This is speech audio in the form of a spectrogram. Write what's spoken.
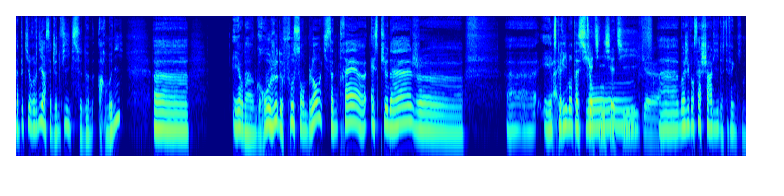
à petit revenir à cette jeune fille qui se nomme Harmonie. Euh, et on a un gros jeu de faux semblants qui sonne très euh, espionnage euh, euh, et expérimentation. Quête initiatique. moi, j'ai pensé à Charlie de Stephen King.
